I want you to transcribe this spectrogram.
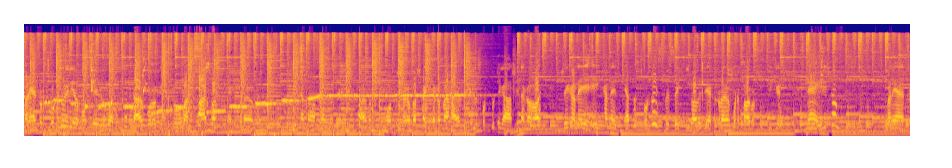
মানে এত ছোট এরিয়ার মধ্যে রোলার করতে তারপরও কিন্তু মানে পার পার্সন একশো টাকা করে। এখানে অন্যান্য পার পঞ্চাশ টাকা বা ষাট টাকা বা হায়ার থেকে আশি টাকা হয়। সেখানে এইখানে এত ছোট স্পেসে কীভাবে যে একশো টাকা করে পার পার্সন টিকিট নেয় মানে এত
